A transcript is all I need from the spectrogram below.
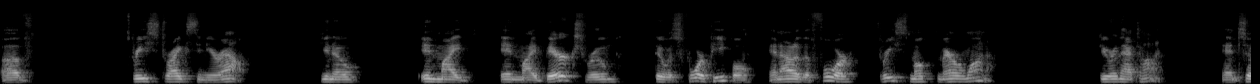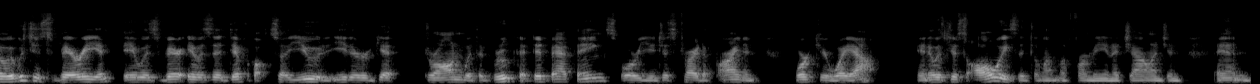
of three strikes and you're out. You know, in my in my barracks room, there was four people, and out of the four, three smoked marijuana during that time and so it was just very it was very it was a difficult so you would either get drawn with a group that did bad things or you just try to find and work your way out. And it was just always a dilemma for me and a challenge. And and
